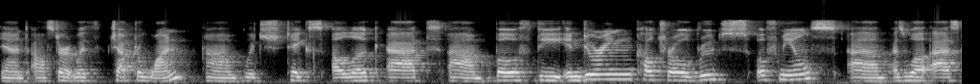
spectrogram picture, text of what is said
and I'll start with chapter one, um, which takes a look at um, both the enduring cultural roots of meals um, as well as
